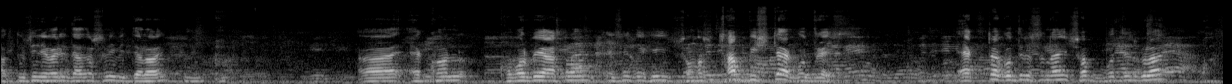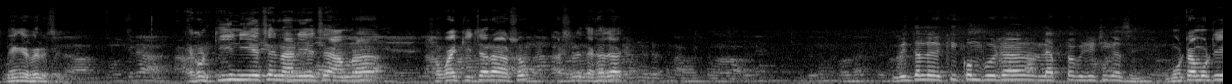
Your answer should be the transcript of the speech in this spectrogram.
তুচিনিবাড়ি দ্বাদশ শ্রেণি বিদ্যালয় এখন খবর পেয়ে আসলাম এসে দেখি সমস্ত ছাব্বিশটা গোদরেজ। একটা গোদরেজ নাই সব গোদরেজগুলো ভেঙে ফেলেছে। এখন কি নিয়েছে না নিয়েছে আমরা সবাই টিচাররা আসুক আসলে দেখা যাক। বিদ্যালয়ে কি কম্পিউটার ল্যাপটপ এটি ঠিক আছে? মোটামুটি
